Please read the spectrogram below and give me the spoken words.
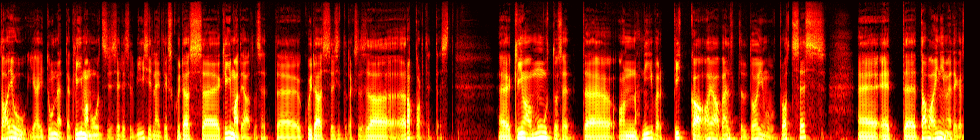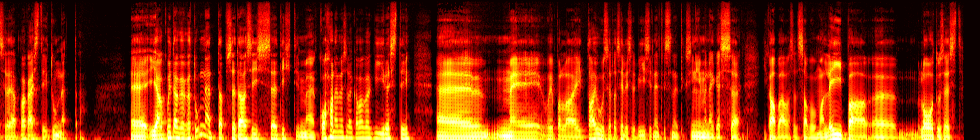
taju ja ei tunneta kliimamuutusi sellisel viisil näiteks, kuidas äh, kliimateadlased, äh, kuidas esitatakse seda raportitest kliimamuutused on noh, niivõrd pika aja vältel toimuv protsess et eh, tavainimene tegelikult seda väga hästi ei tunneta. Eh, ja kui ta ka tunnetab seda, siis tihti me kohaneme sellega väga kiiresti, me võib-olla ei taju seda sellisel viisil, näiteks, näiteks inimene, kes igapäevaselt saab oma leiba loodusest,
